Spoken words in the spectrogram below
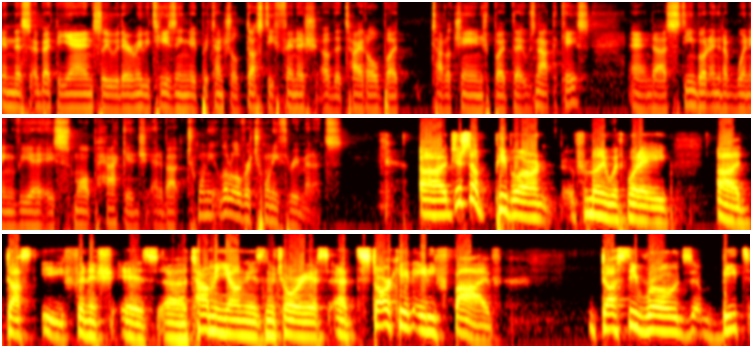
in this at the end. So they were maybe teasing a potential dusty finish of the title, but title change, but that was not the case. And uh, Steamboat ended up winning via a small package at about twenty, a little over twenty-three minutes. Uh, just so people aren't familiar with what a uh, dusty finish is, uh, Tommy Young is notorious at Starcade '85. Dusty Rhodes beat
